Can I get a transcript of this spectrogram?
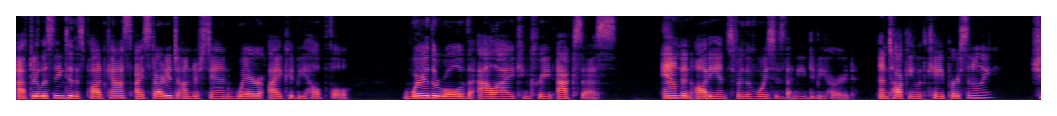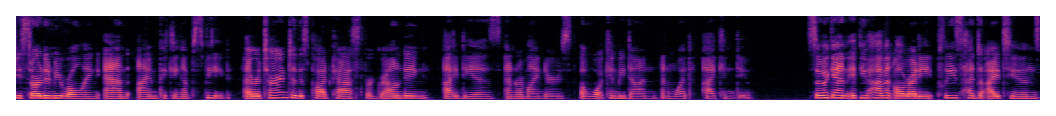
After listening to this podcast, I started to understand where I could be helpful, where the role of the ally can create access, and an audience for the voices that need to be heard. And talking with Kay personally, she started me rolling and I'm picking up speed. I return to this podcast for grounding, ideas, and reminders of what can be done and what I can do. So again, if you haven't already, please head to iTunes,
